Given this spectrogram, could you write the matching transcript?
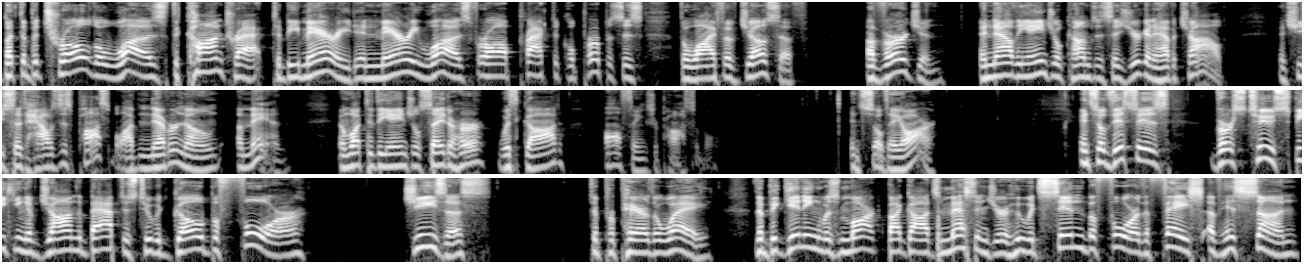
But the betrothal was the contract to be married, and Mary was, for all practical purposes, the wife of Joseph, a virgin. And now the angel comes and says, You're going to have a child. And she said, How is this possible? I've never known a man. And what did the angel say to her? With God, all things are possible. And so they are. And so this is verse 2, speaking of John the Baptist who would go before Jesus to prepare the way. The beginning was marked by God's messenger who would send before the face of his son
